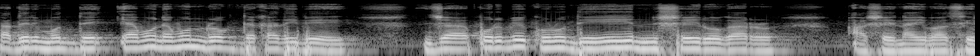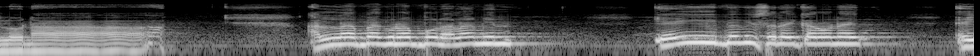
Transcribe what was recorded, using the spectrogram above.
তাদের মধ্যে এমন এমন রোগ দেখা দিবে, যা পূর্বে কোনো দিন সেই রোগ আর আসে নাই বা ছিল না। আল্লাহ রব্বুল আলমিন এই ব্যবসারের কারণে, এই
